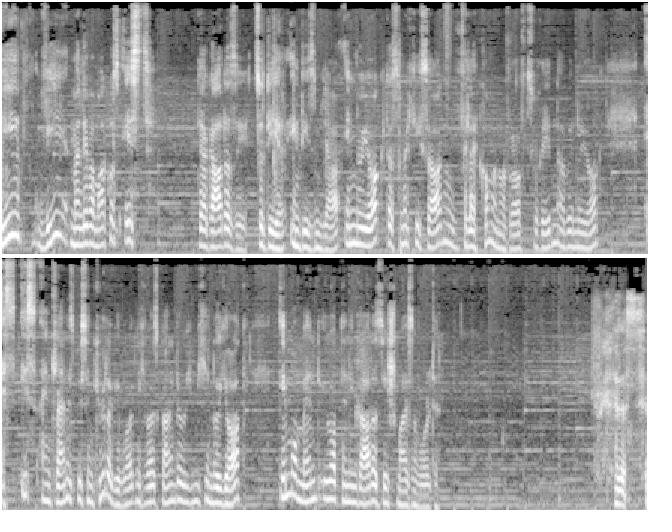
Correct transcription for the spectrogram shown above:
Wie, wie, mein lieber Markus, ist der Gardasee zu dir in diesem Jahr? In New York, das möchte ich sagen, vielleicht kommen wir noch drauf zu reden, aber in New York, es ist ein kleines bisschen kühler geworden. Ich weiß gar nicht, ob ich mich in New York im Moment überhaupt in den Gardasee schmeißen wollte. Das,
